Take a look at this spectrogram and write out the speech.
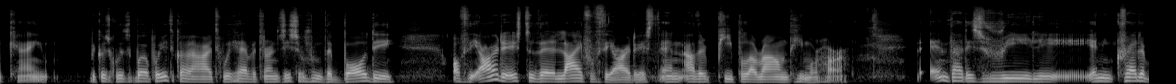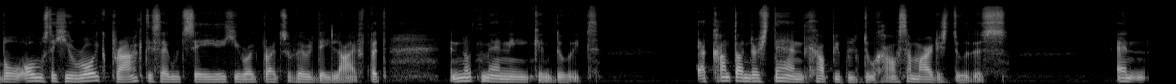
Okay, because with biopolitical art, we have a transition from the body of the artist to the life of the artist and other people around him or her and that is really an incredible, almost a heroic practice, I would say, a heroic practice of everyday life. But not many can do it. I can't understand how people do, how some artists do this. And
